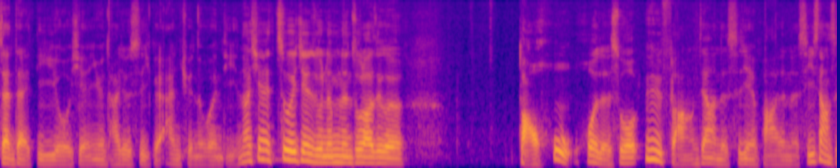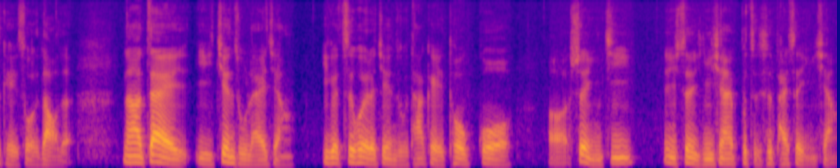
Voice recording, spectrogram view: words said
站在第一优先，因为它就是一个安全的问题。那现在智慧建筑能不能做到这个保护或者说预防这样的事件发生呢？实际上是可以做得到的。那在以建筑来讲，一个智慧的建筑，它可以透过呃摄影机，那摄影机现在不只是拍摄影像，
